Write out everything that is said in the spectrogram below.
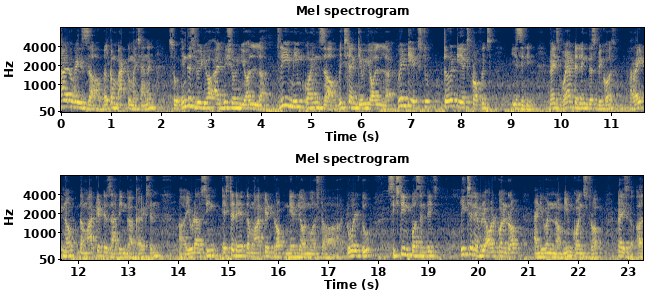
hello guys uh, welcome back to my channel. So in this video i'll be showing you all uh, three meme coins uh, which can give you all uh, 20x to 30x profits easily. Guys why i'm telling this? Because right now the market is having a correction. Uh, you would have seen yesterday the market dropped nearly almost uh, 12 to 16 percentage. Each and every altcoin dropped and even uh, meme coins dropped. Guys uh,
